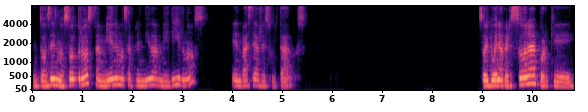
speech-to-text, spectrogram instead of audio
Entonces nosotros también hemos aprendido a medirnos en base a resultados. Soy buena persona porque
